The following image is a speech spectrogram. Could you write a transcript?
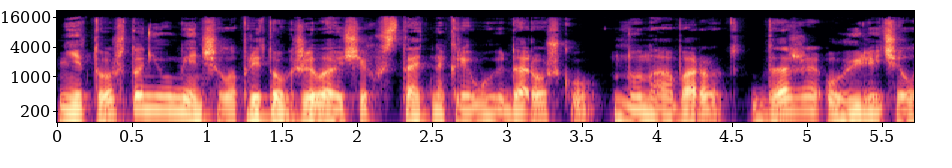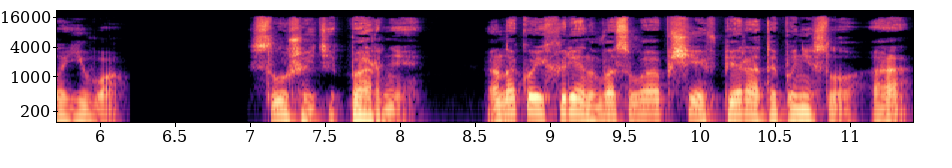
не то что не уменьшила приток желающих встать на кривую дорожку, но наоборот, даже увеличила его. «Слушайте, парни», «А на кой хрен вас вообще в пираты понесло, а?»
